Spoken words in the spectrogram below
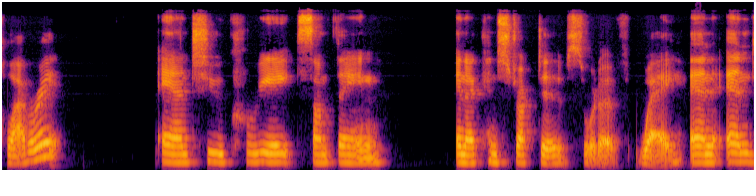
collaborate and to create something in a constructive sort of way. And and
